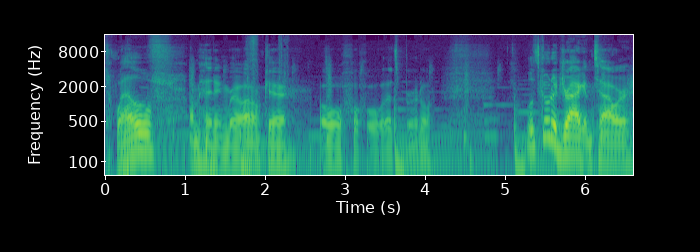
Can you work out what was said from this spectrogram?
12? I'm hitting, bro. I don't care. Oh, ho, ho, that's brutal. Let's go to Dragon Tower.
